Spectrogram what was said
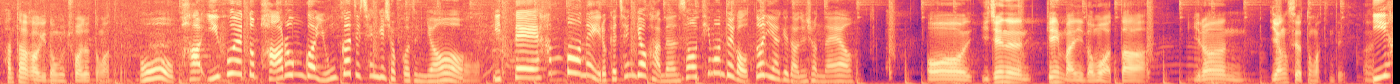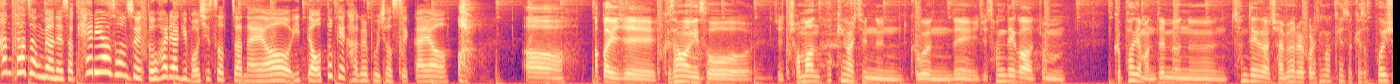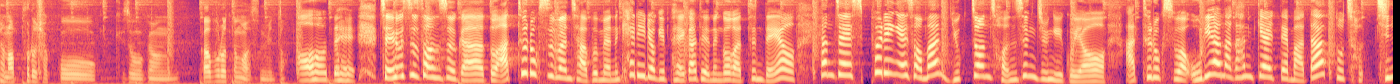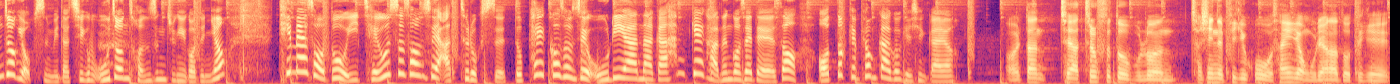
한타 각이 너무 좋아졌던 것 같아요. 오, 바, 이후에 또 바론과 용까지 챙기셨거든요. 어. 이때 한 번에 이렇게 챙겨가면서 팀원들과 어떤 이야기 나누셨나요? 어 이제는 게임 많이 넘어왔다 이런 뉘앙스였던 것 같은데. 아, 이 한타 장면에서 케리아 선수의 또 활약이 멋있었잖아요. 이때 어떻게 각을 보셨을까요? 아 아까 이제 그 상황에서 이제 저만 poking할 수 있는 그거였는데 이제 상대가 좀 급하게 만들면은 상대가 자멸할 거라 생각해서 계속 포지션 앞으로 잡고 계속 그냥 까불었던 것 같습니다. 어, 네. 제우스 선수가 또 아트록스만 잡으면 캐리력이 배가 되는 것 같은데요. 현재 스프링에서만 6전 전승 중이고요. 아트록스와 오리아나가 함께할 때마다 또 진 적이 없습니다. 지금 5전 전승 중이거든요. 팀에서도 이 제우스 선수의 아트록스 또 페이커 선수의 오리아나가 함께 가는 것에 대해서 어떻게 평가하고 계신가요? 어, 일단 제 아트록스도 물론 자신 있는 pick이고 상혁이 형 오리아나도 되게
